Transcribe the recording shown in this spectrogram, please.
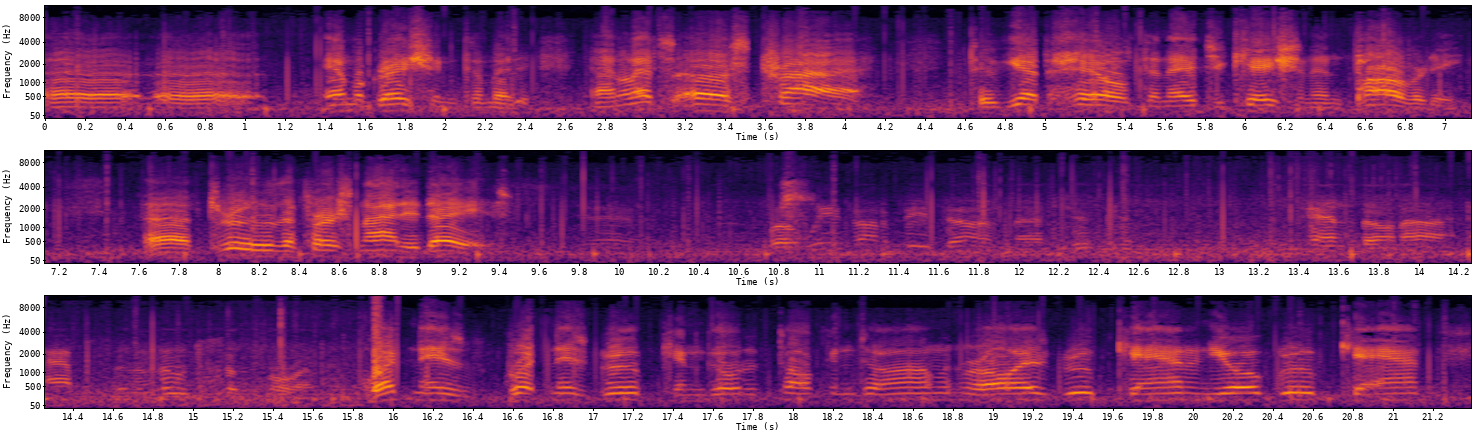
uh, uh, immigration committee. And let's us try to get health and education and poverty uh, through the first 90 days. Yeah. Well, we're going to be done that. Can depend on our absolute support. Whitney's Whitney's group can go to talking to him, and Roy's group can, and your group can,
